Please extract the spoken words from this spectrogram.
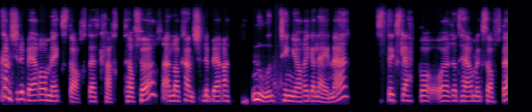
Kanskje det er bedre om jeg starter et kvarter før, eller kanskje det er bedre at noen ting gjør jeg alene, så jeg slipper å irritere meg så ofte.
